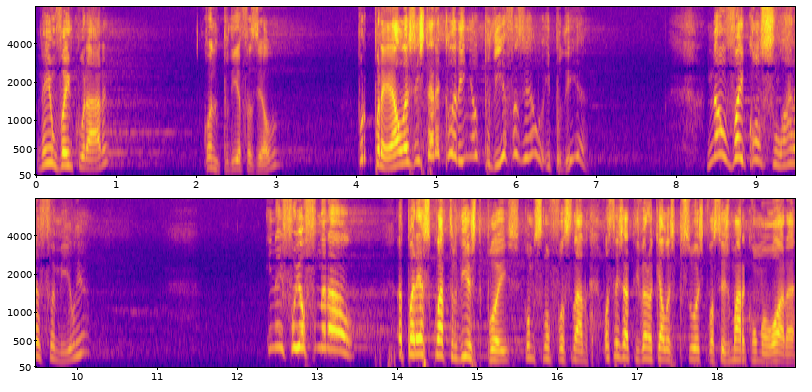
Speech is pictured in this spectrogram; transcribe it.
nem o vem curar, quando podia fazê-lo, porque para elas isto era clarinho, ele podia fazê-lo, e podia. Não veio consolar a família, e nem foi ao funeral aparece quatro dias depois, como se não fosse nada. Vocês já tiveram aquelas pessoas que vocês marcam uma hora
